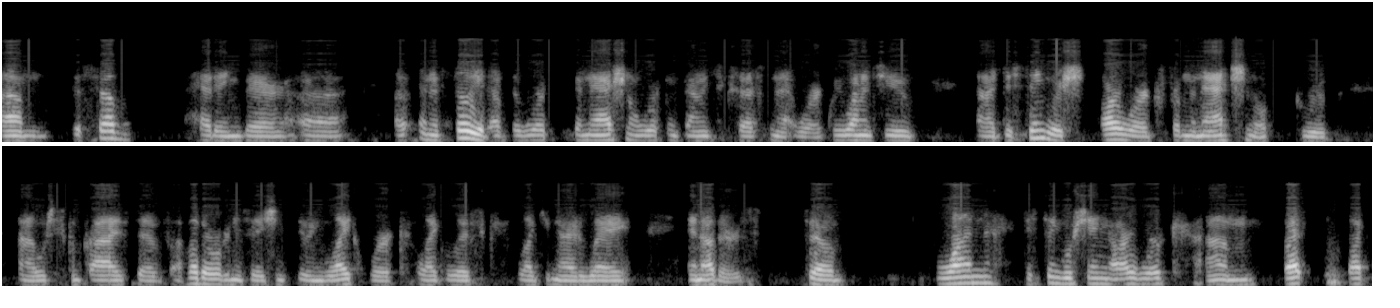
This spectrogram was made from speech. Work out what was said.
um, the sub heading there. Uh, an affiliate of the work, the National Working Family Success Network. We wanted to uh, distinguish our work from the national group, which is comprised of, of, other organizations doing like work, like LISC, like United Way, and others. So one, distinguishing our work, um, but, but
